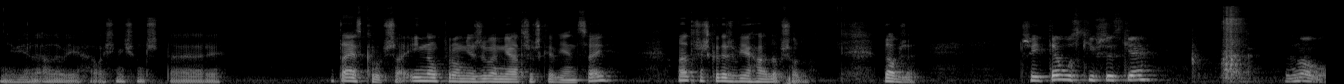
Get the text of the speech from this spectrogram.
Niewiele, ale wyjechała. 84. Ta jest krótsza. Inną, którą mierzyłem, miała troszeczkę więcej. Ona troszeczkę też wyjechała do przodu. Dobrze. Czyli te łuski wszystkie znowu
